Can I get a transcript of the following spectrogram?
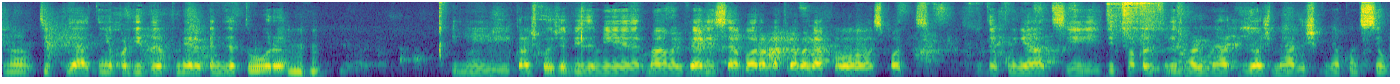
Não, tipo, já tinha perdido a primeira candidatura. Uhum. E aquelas coisas da vida. Minha irmã mais velha disse: ah, bora lá trabalhar para o spot do teu cunhado. E disse uma coisa: foi das melhores mer- melhores merdas que me aconteceu.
